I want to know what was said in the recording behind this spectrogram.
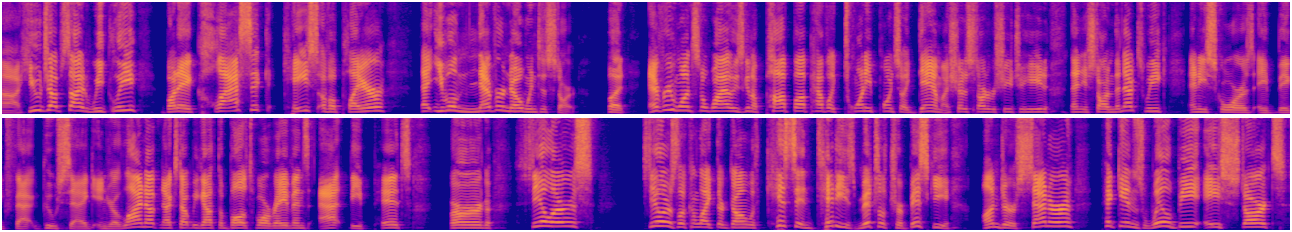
Uh, huge upside weekly, but a classic case of a player that you will never know when to start. But every once in a while, he's going to pop up, have like 20 points. Like, damn, I should have started Rashid Shaheed. Then you start him the next week, and he scores a big fat goose egg in your lineup. Next up, we got the Baltimore Ravens at the Pittsburgh Steelers. Steelers looking like they're going with kissing titties. Mitchell Trubisky under center. Pickens will be a start,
